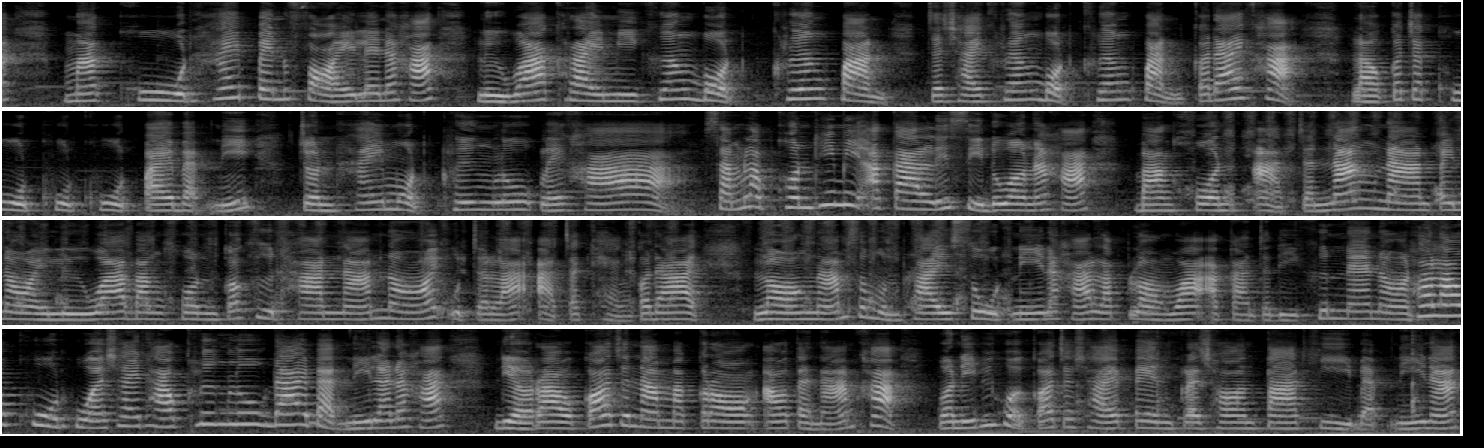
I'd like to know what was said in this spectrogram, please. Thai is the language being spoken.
มาขูดให้เป็นฝอยเลยนะคะ หรือว่าใครมีเครื่องบด เครื่องปั่น จะใช้เครื่องบดเครื่องปั่นก็ได้ค่ะ เราก็จะขูดขูดขูดไปแบบนี้ จนให้หมดครึ่งลูกเลยค่ะสำหรับคนที่มีอาการลิสีดวงนะคะ บางคนอาจจะนั่งนานไปหน่อย หรือว่าบางคนก็คือทานน้ำน้อย อุจจาระอาจจะแข็งก็ได้ ลองน้ำสมุนไพรสูตรนี้นะคะ รับรองว่าอาการจะดีขึ้นแน่นอน พอเราขูดหัวไชเท้าครึ่งลูกได้แบบนี้แล้วนะคะ เดี๋ยวเราก็จะนำมากรองเอาแต่น้ำค่ะวันนี้พี่ขวดก็จะใช้เป็นกระชอนตาถี่แบบนี้นะ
